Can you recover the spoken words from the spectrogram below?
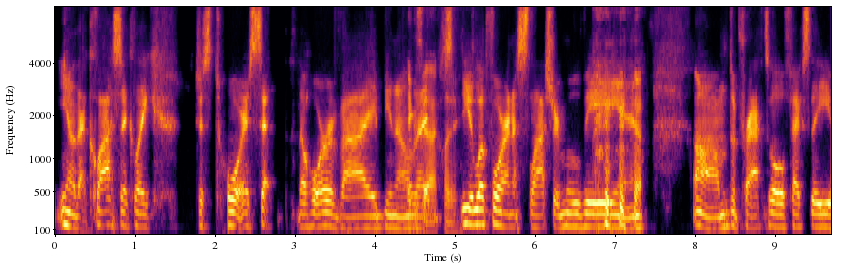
you know, that classic like just horror set the horror vibe, you know, Exactly. that you look for in a slasher movie, and um, the practical effects they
